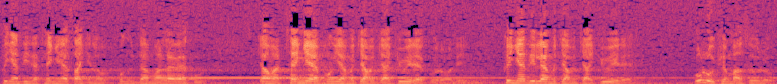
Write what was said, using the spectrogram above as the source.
ဖိညာတိနဲ့ထိုင်ခဲ့စကြင်လို့ဘုန်းကြီးဓမ္မလည်းပဲအခုကျောင်းမှာထိုင်ခဲ့ဘုန်းကြီးမကြောင်ကြကျွေးတယ်ကိုရောဒီဖိညာတိလည်းမကြောင်ကြကျွေးတယ်ကိုလိုဖြစ်မှဆိုလို့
